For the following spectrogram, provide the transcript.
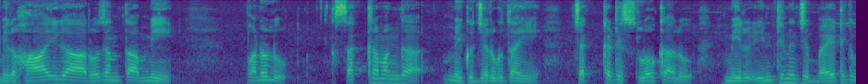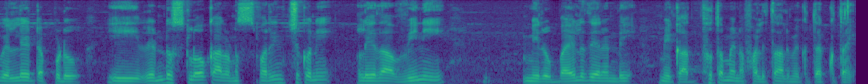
మీరు హాయిగా ఆ రోజంతా మీ పనులు సక్రమంగా మీకు జరుగుతాయి. చక్కటి శ్లోకాలు మీరు ఇంటి నుంచి బయటకు వెళ్ళేటప్పుడు ఈ రెండు శ్లోకాలను స్మరించుకొని లేదా విని మీరు బయలుదేరండి. మీకు అద్భుతమైన ఫలితాలు మీకు దక్కుతాయి.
